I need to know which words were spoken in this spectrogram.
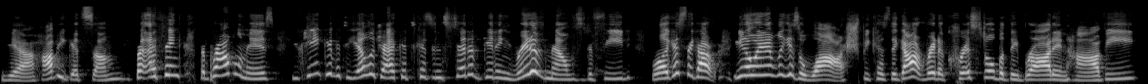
Yeah, Javi gets some, but I think the problem is you can't give it to Yellowjackets because instead of getting rid of mouths to feed, well, I guess they got you know it really is a wash because they got rid of Crystal, but they brought in Javi,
